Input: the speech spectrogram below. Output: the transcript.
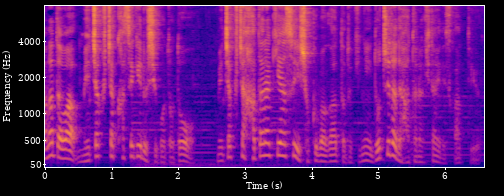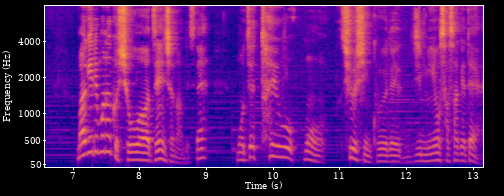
あなたはめちゃくちゃ稼げる仕事とめちゃくちゃ働きやすい職場があった時にどちらで働きたいですかっていう。紛れもなく昭和は前者なんですね。もう絶対をもう終身雇用で身を捧げて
